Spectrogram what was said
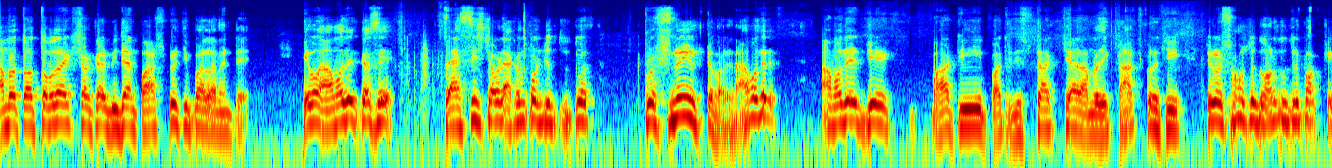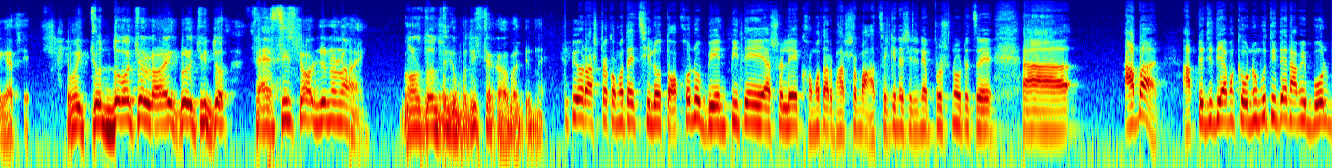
আমরা তত্ত্বাবধায়ক সরকার বিধান পাশ করেছি পার্লামেন্টে। এবং আমাদের কাছে ফ্যাসিস্ট আমরা এখন পর্যন্ত তো প্রশ্নই উঠতে পারে না। আমাদের আমাদের যে পার্টি, পার্টির স্ট্রাকচার আমরা যে কাজ করেছি, সেগুলো সমস্ত গণতন্ত্রের পক্ষে গেছে। এবং চোদ্দ বছর লড়াই করেছি তো ফ্যাসিস্ট হওয়ার জন্য নয়। গণতন্ত্রকে প্রতিষ্ঠা করবার জন্য বিএনপিও রাষ্ট্র ক্ষমতায় ছিল তখনও বিএনপিতে আসলে ক্ষমতার ভারসাম্য আছে কিনা সেটা নিয়ে প্রশ্ন উঠেছে। আবার আপনি যদি আমাকে অনুমতি দেন আমি বলব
